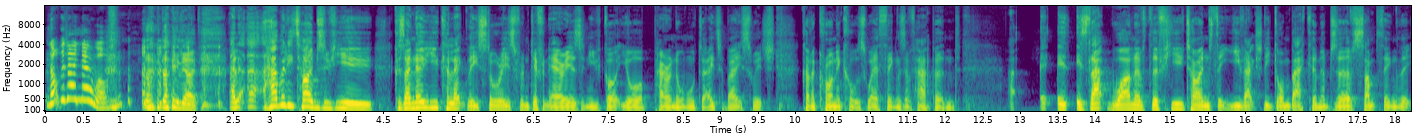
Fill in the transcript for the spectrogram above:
Not that I know of. no, no. And uh, how many times have you? Because I know you collect these stories from different areas, and you've got your paranormal database, which kind of chronicles where things have happened. Uh, i- Is that one of the few times that you've actually gone back and observed something that,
